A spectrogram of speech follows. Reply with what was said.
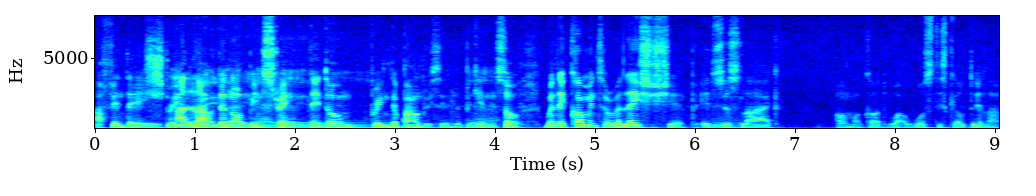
I think they straight allow. They're yeah, not being yeah, straight. yeah, they yeah, don't bring the boundaries in the beginning. So when they come into a relationship, it's just like. Oh my God! What, what's this girl doing? Like,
